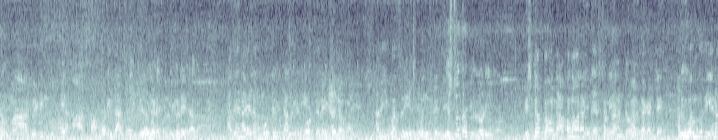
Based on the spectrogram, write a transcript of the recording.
ನಮ್ಮ ಬಿಲ್ಡಿಂಗ್ ಬಿಟ್ಟು ಆ ಕಾಂಪೌಂಡಿಂದ ಆಚೆ ಒಂದು ಗಿಡ. ಜಾಗ. ಅದೇನಾಗಿದೆ ಮೂರು ತಿಂಗಳ ನೋಡ್ತಾನೆ ಇದ್ದೆ ನಾವು ಅದು ಇವತ್ತು ಈಚೆಗೆ ಬಂದ್ಬಿಟ್ಟೈತಿ ಎಷ್ಟೊತ್ತಾಗಿಲ್ಲ ನೋಡಿ ಕೃಷ್ಣಪ್ಪ ಒಂದು ಹಾಫ್ ಅನ್ ಅವರ್ ಆಗಿದೆ ಅಷ್ಟೊಂದು ಗಂಟೆ ಅರ್ಧ ಗಂಟೆ. ಅಲ್ಲಿ ಬಂದದ್ದು ಏನೋ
